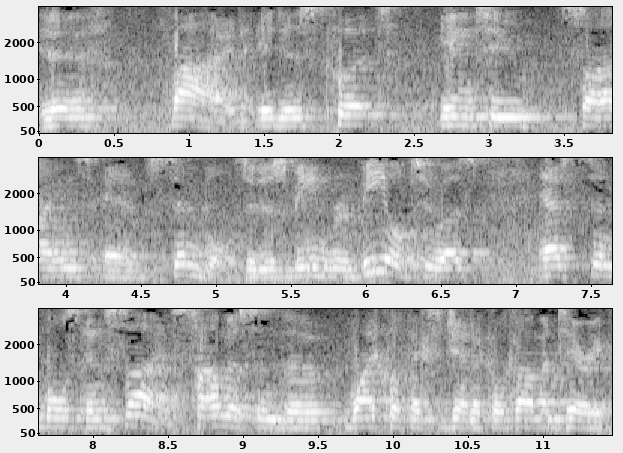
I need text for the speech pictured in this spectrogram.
if. It is put into signs and symbols. It is being revealed to us as symbols and signs. Thomas in the Wycliffe exegetical commentary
